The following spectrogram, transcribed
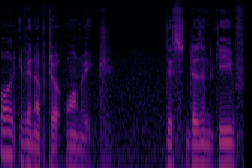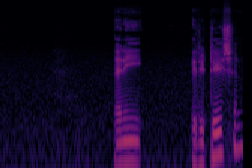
or even after one week. This doesn't give any irritation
